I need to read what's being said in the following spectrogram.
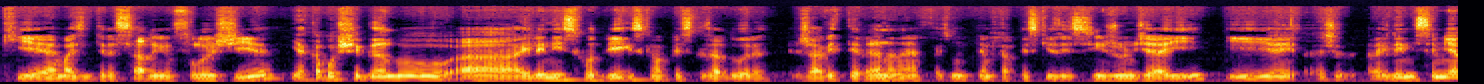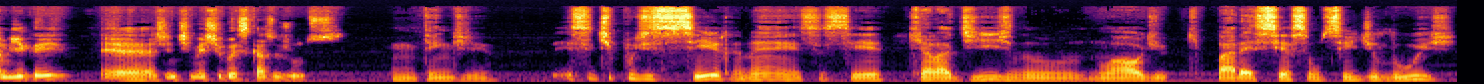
que é mais interessado em ufologia, e acabou chegando a Helenice Rodrigues, que é uma pesquisadora já veterana, né, faz muito tempo que ela pesquisa isso em Jundiaí, e a Helenice é minha amiga e é, a gente investigou esse caso juntos. Entendi esse tipo de ser, né? Esse ser que ela diz no, no áudio que parecia ser um ser de luz,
